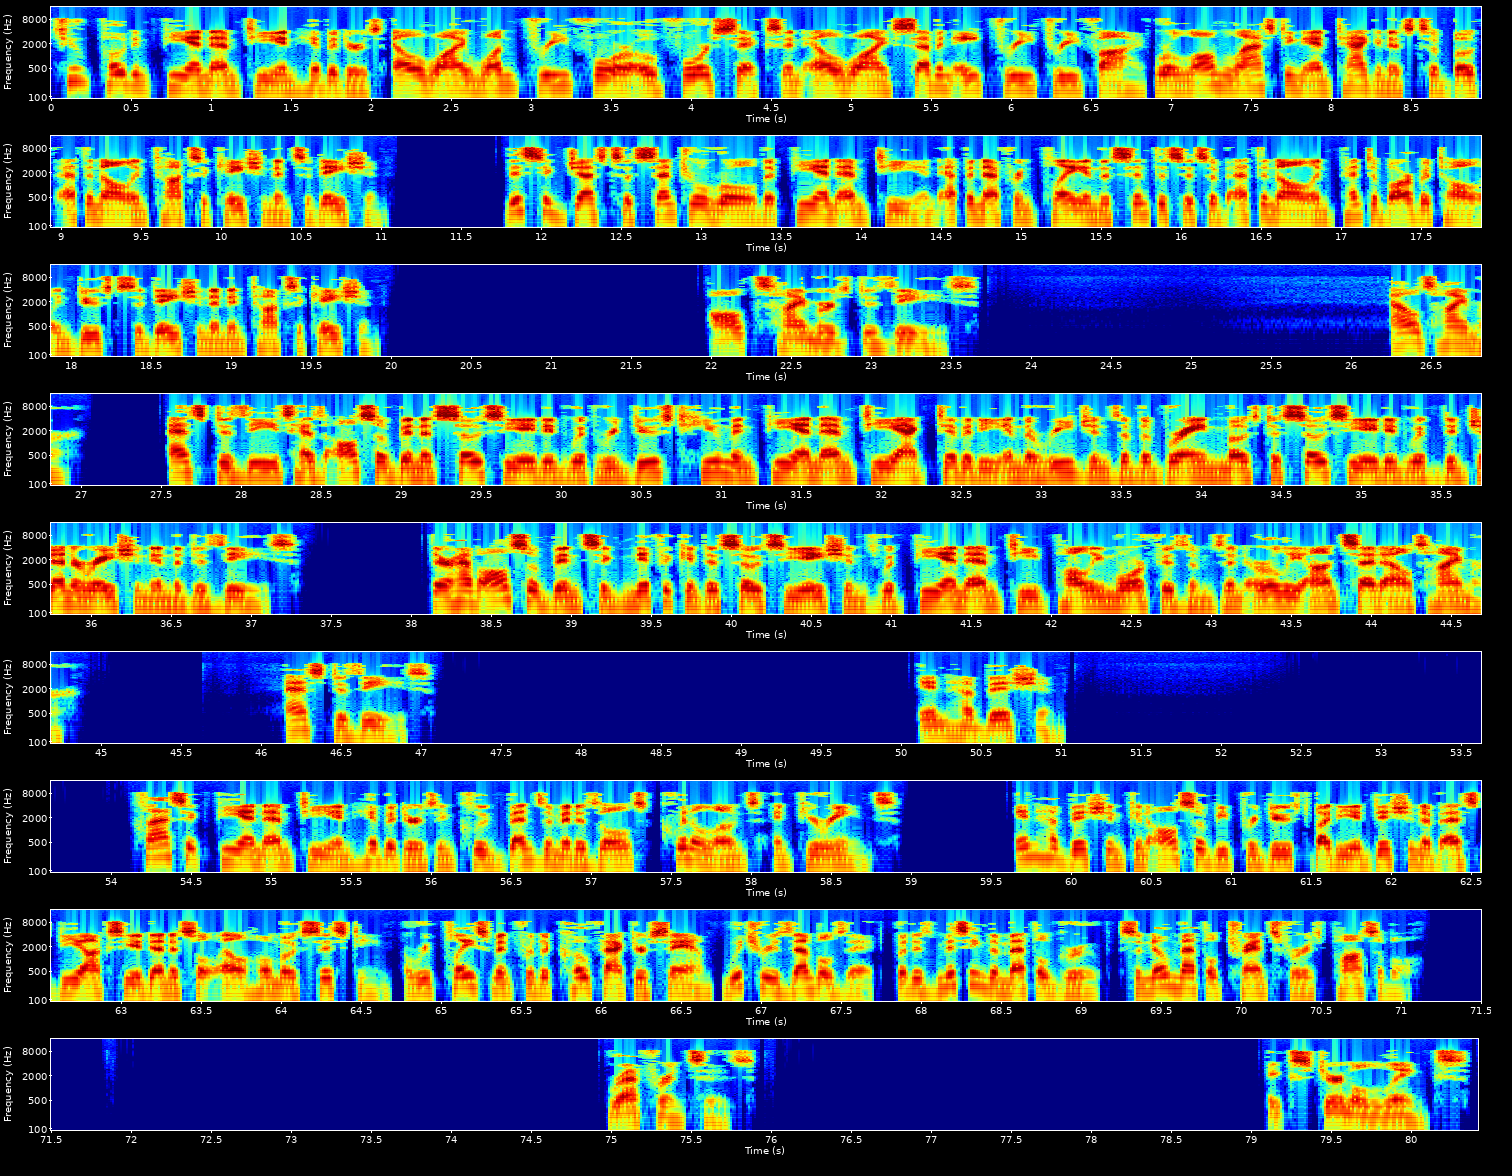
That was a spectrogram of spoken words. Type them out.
Two potent PNMT inhibitors, LY134046 and LY78335, were long-lasting antagonists of both ethanol intoxication and sedation. This suggests a central role that PNMT and epinephrine play in the synthesis of ethanol and pentobarbital-induced sedation and intoxication. Alzheimer's disease Alzheimer's disease has also been associated with reduced human PNMT activity in the regions of the brain most associated with degeneration in the disease. There have also been significant associations with PNMT polymorphisms and early-onset Alzheimer's disease. Inhibition Classic PNMT inhibitors include benzimidazoles, quinolones, and purines. Inhibition can also be produced by the addition of S-deoxyadenylyl L-homocysteine, a replacement for the cofactor SAM, which resembles it, but is missing the methyl group, so no methyl transfer is possible. References External links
